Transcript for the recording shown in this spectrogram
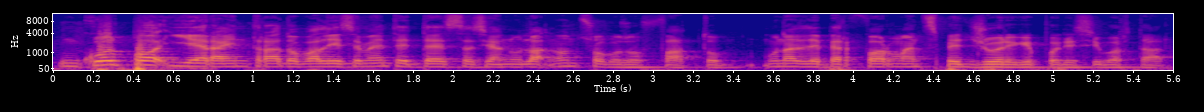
Un colpo gli era entrato palesemente in testa, si è annullato. Non so cosa ho fatto. Una delle performance peggiori che potessi portare.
